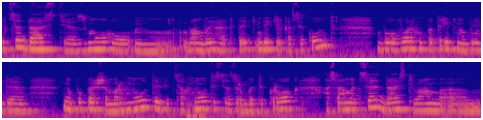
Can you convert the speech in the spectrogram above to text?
І це дасть е, змогу вам виграти дек- декілька секунд, бо ворогу потрібно буде, ну, по-перше, моргнути, відсахнутися, зробити крок. А саме це дасть вам ем,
